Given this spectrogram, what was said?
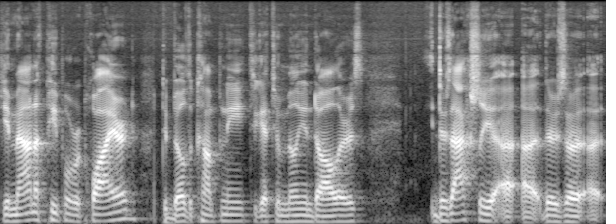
the amount of people required to build a company to get to a million dollars. There's actually a, a there's a,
